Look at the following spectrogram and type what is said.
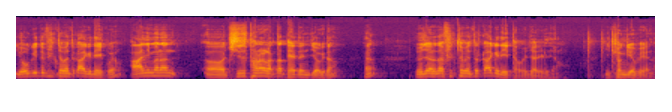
여기도 필터 매트 깔게 돼 있고요. 아니면은 어, 지수판을 갖다 대든지 여기다. 어? 요 자리에다 필터 매트를 깔게 돼 있다고 요 자리를요. 이 경기여부에는.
